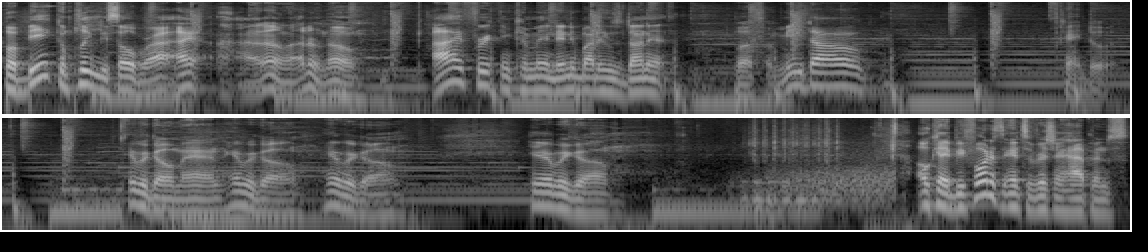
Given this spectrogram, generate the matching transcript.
But being completely sober, I, I, I don't, I don't know. I freaking commend anybody who's done it, but for me, dog, can't do it. Here we go, man. Here we go. Here we go. Here we go. Okay, before this intervention happens,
